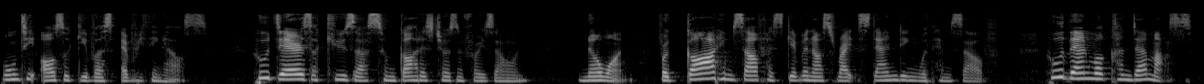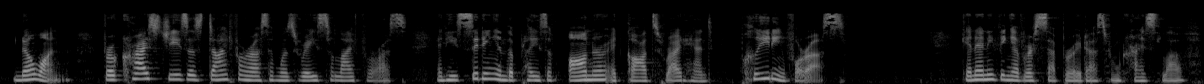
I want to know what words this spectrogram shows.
won't he also give us everything else? Who dares accuse us whom God has chosen for his own? No one, for God himself has given us right standing with himself. Who then will condemn us? No one. For Christ Jesus died for us and was raised to life for us, and he's sitting in the place of honor at God's right hand, pleading for us. Can anything ever separate us from Christ's love?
